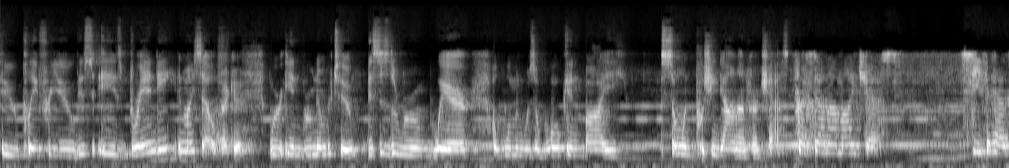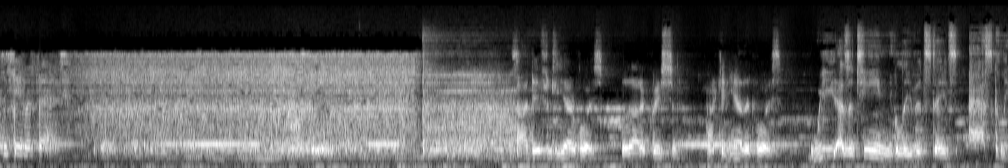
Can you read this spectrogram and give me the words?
to play for you. This is Brandy and myself. Okay. We're in room number two. This is the room where a woman was awoken by someone pushing down on her chest. Press down on my chest. See if it has the same effect. I definitely hear a voice, without a question. I can hear that voice. We, as a team, believe it states, ask me.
